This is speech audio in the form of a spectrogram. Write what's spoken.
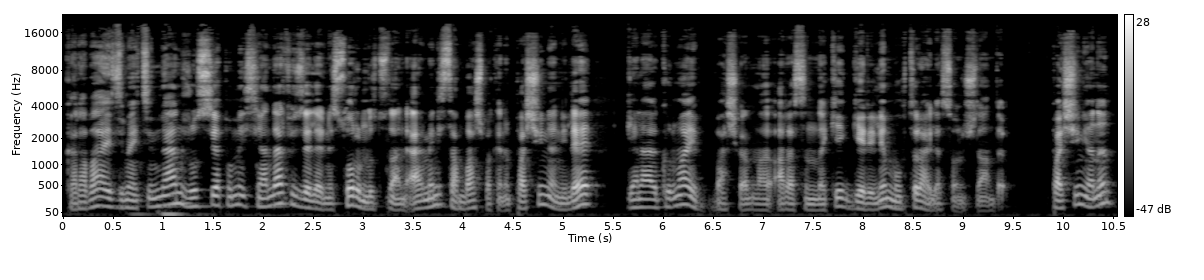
Karabağ hizmetinden Rus yapımı İskender füzelerini sorumlu tutan Ermenistan Başbakanı Paşinyan ile Genelkurmay Başkanlığı arasındaki gerilim muhtırayla sonuçlandı. Paşinyan'ın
